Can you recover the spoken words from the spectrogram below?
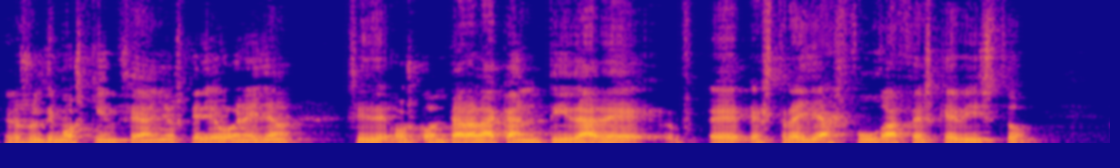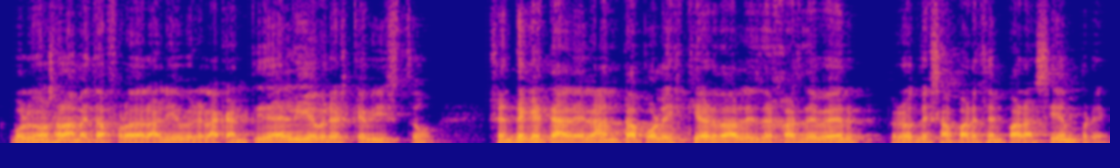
en los últimos 15 años que llevo en ella, si os contara la cantidad de eh, estrellas fugaces que he visto, volvemos a la metáfora de la liebre, la cantidad de liebres que he visto, Gente que te adelanta por la izquierda, les dejas de ver, pero desaparecen para siempre.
